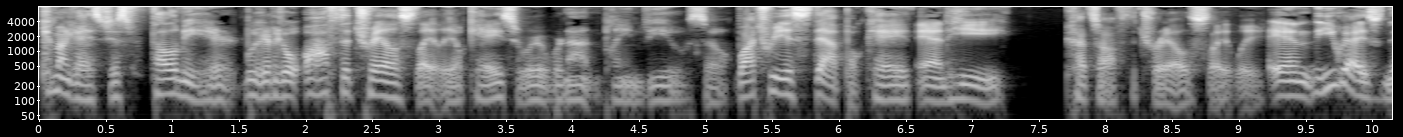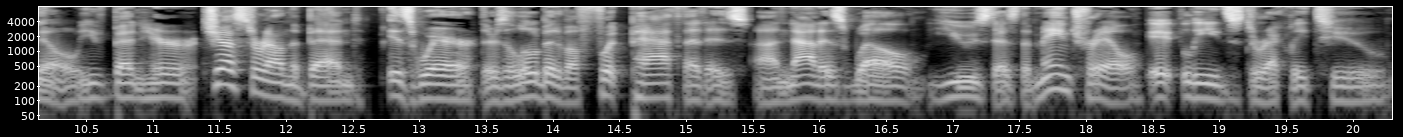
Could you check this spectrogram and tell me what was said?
come on, guys, just follow me here. We're gonna go off the trail slightly, okay? So we're we're not in plain view. So watch where you step, okay? And he cuts off the trail slightly. And you guys know you've been here just around the bend is where there's a little bit of a footpath that is uh, not as well used as the main trail. It leads directly to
